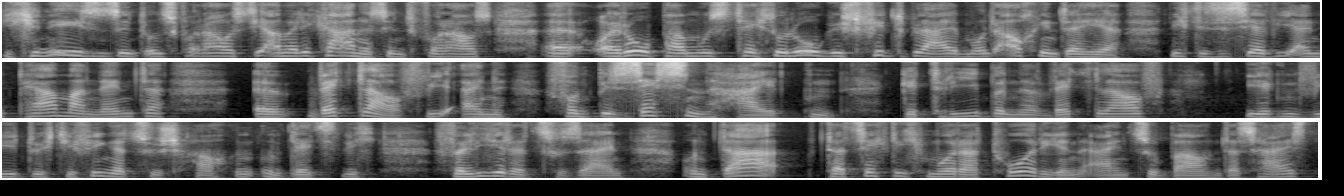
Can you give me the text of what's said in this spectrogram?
die Chinesen sind uns voraus, die Amerikaner sind voraus, äh, Europa muss technologisch fit bleiben und auch hinterher. Nicht? Das ist ja wie ein permanenter äh, Wettlauf, wie ein von Besessenheiten getriebener Wettlauf, irgendwie durch die Finger zu schauen und letztlich Verlierer zu sein. Und da tatsächlich Moratorien einzubauen, das heißt,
